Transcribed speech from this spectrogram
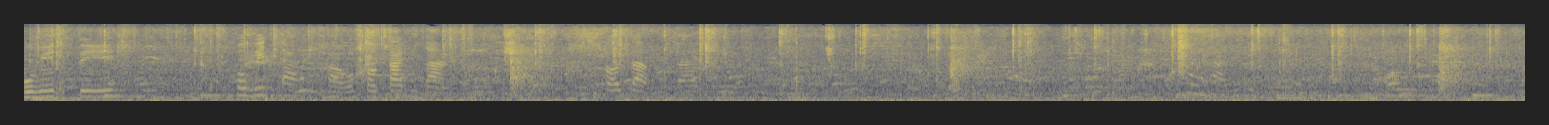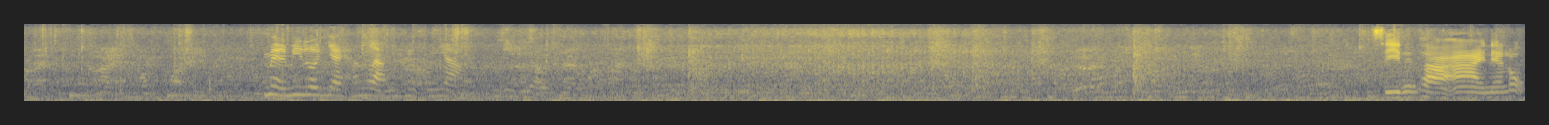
บูวิตตีโควิดต่างเขาเขาตันต่างเขาต่างต่างแม่มีรถใหญ่ข้างหลังที่เขาอย่างเดียวสินทาอายเนี่ยลูก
